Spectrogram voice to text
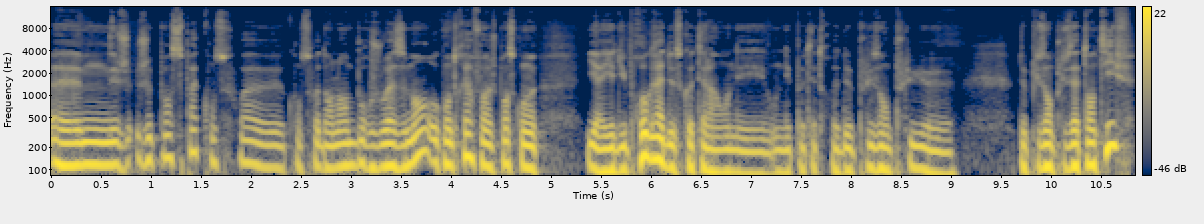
Je, je pense pas qu'on soit qu'on soit dans l'embourgeoisement. Au contraire, enfin, je pense qu'on il y a, y a, du progrès de ce côté-là. On est on est peut-être de plus en plus de plus en plus attentif,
